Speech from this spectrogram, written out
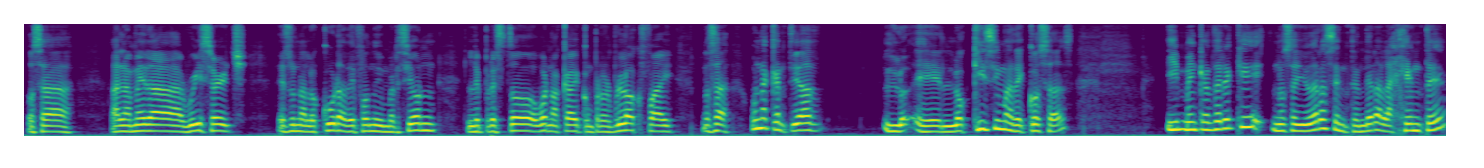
o sea, Alameda Research es una locura de fondo de inversión, le prestó, bueno, acaba de comprar BlockFi, o sea, una cantidad eh, loquísima de cosas. Y me encantaría que nos ayudaras a entender a la gente.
